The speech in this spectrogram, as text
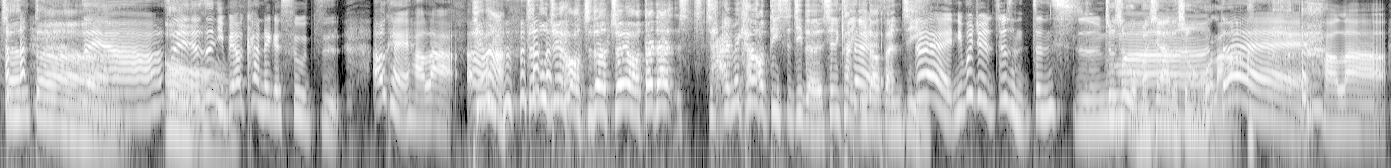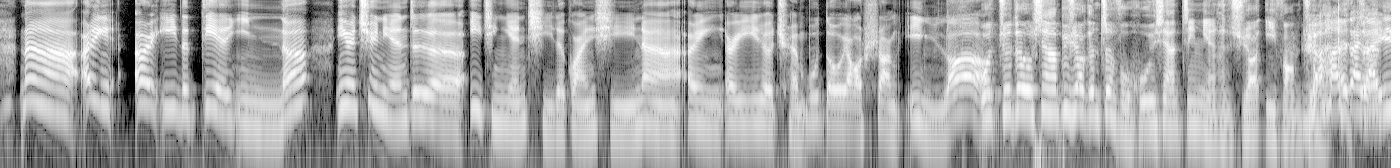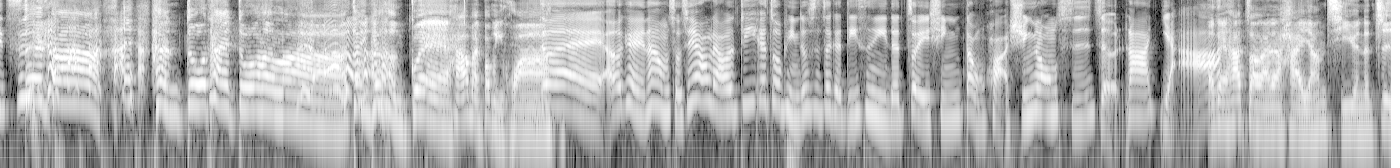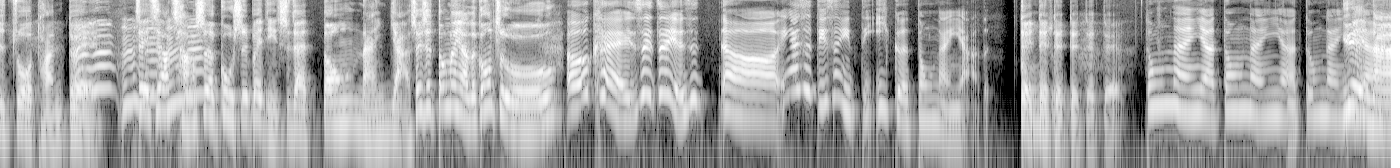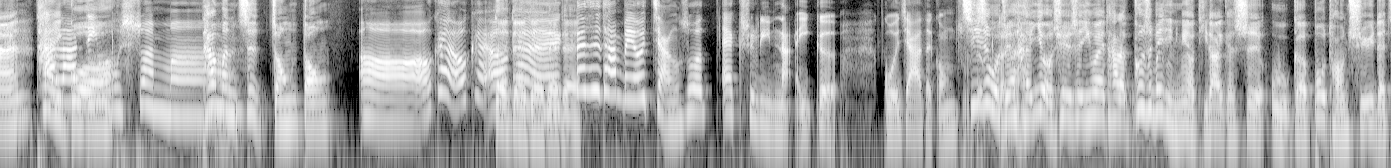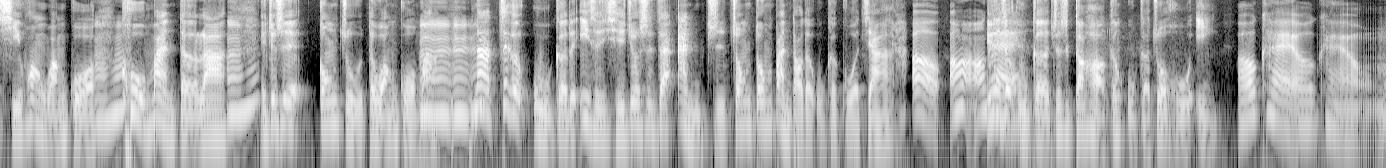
真的。对。啊，所以就是你哦不要看那个数字。OK，好啦，呃天哪，这部剧好值得追哦！大家还没看到第四季的，先看一到三季。对，你不觉得这很真实吗？就是我们现在的生活啦对，好啦，那二零二一的电影呢？因为去年这个疫情延期的关系，那二零二一就全部都要上映了。我觉得我现在必须要跟政府呼吁，现在今年很需要一方券，哎再来一次对吧？哎，很多太多了啦，电影票很贵，还要买爆米花。对，OK，那我们首先要聊的第一个作品就是这个迪士尼的最新动画《寻龙使者拉雅》。OK，他找来了《海洋奇缘》的制作团队，嗯这次要尝试的故事背景是在东南亚，所以是东南亚的公主。OK，所以这也是呃，应该是迪士尼第一个东南亚的对对对对对对，东南亚，东南亚，东南亚，越南、泰阿拉丁国不，算吗？他们是中东。哦，OK OK OK，对对对对对但是他没有讲说 actually 哪一个国家的公主。其实我觉得很有趣的是，因为它的故事背景里面有提到一个是五个不同区域的奇幻王国嗯库曼德拉，也就是公主的王国嘛。嗯嗯那这个五个的意思，其实就是在暗指中东半岛的五个国家，哦哦，OK，因为这五个就是刚好跟五个做呼应。OK OK，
